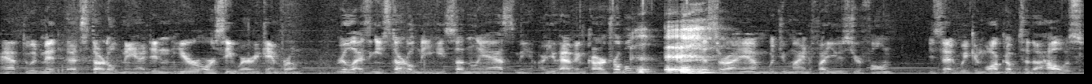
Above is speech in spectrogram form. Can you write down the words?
I have to admit, that startled me. I didn't hear or see where he came from. Realizing he startled me, he suddenly asked me, Are you having car trouble? yes, sir, I am. Would you mind if I used your phone? He said, We can walk up to the house,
